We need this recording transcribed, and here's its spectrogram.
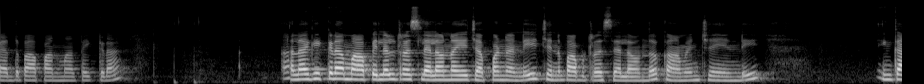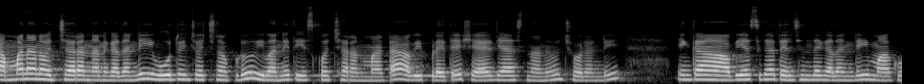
పెద్ద పాప అనమాట ఇక్కడ. అలాగే ఇక్కడ మా పిల్లల డ్రెస్సులు ఎలా ఉన్నాయో చెప్పండి అండి చిన్న పాప డ్రెస్ ఎలా ఉందో కామెంట్ చేయండి. ఇంకా అమ్మ నాన్న వచ్చారన్నాను కదండి. ఈ ఊరి నుంచి వచ్చినప్పుడు ఇవన్నీ తీసుకొచ్చారనమాట అవి ఇప్పుడైతే షేర్ చేస్తున్నాను చూడండి. ఇంకా ఆబ్వియస్గా తెలిసిందే కదండి మాకు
